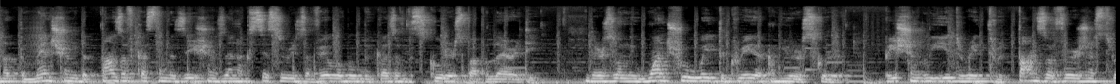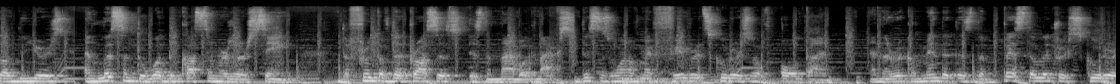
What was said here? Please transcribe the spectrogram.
Not to mention the tons of customizations and accessories available because of the scooter's popularity. There's only one true way to create a commuter scooter. Patiently iterate through tons of versions throughout the years and listen to what the customers are saying. The fruit of that process is the Ninebot Max. This is one of my favorite scooters of all time, and I recommend it as the best electric scooter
